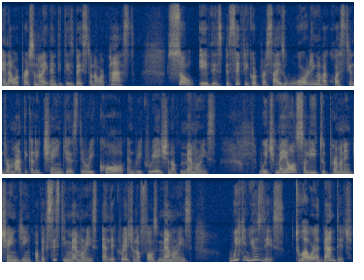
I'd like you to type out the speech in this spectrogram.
and our personal identity is based on our past. So, if the specific or precise wording of a question dramatically changes the recall and recreation of memories, which may also lead to permanent changing of existing memories and the creation of false memories, we can use this to our advantage.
